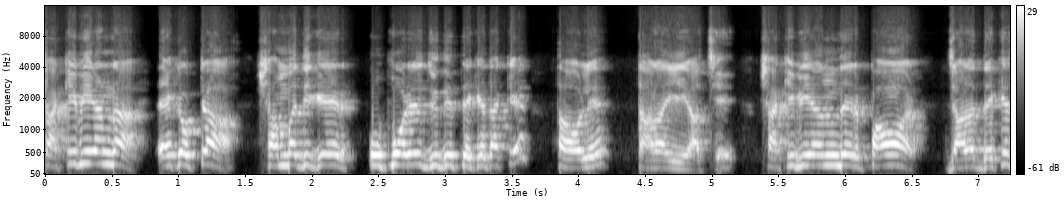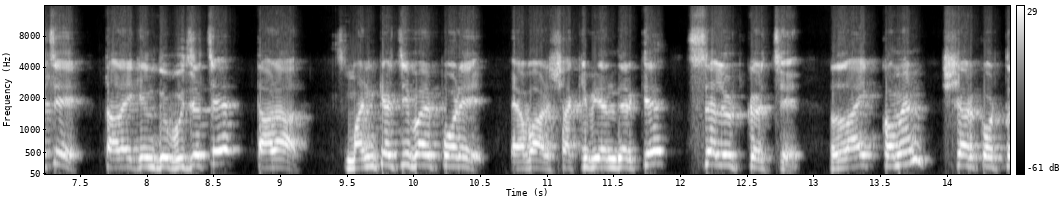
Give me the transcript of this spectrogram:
সাকিবিয়ানরা এক একটা সাংবাদিকের উপরে যদি থেকে থাকে, তাহলে তারাই আছে। সাকিবিয়ানদের পাওয়ার যারা দেখেছে, তারাই কিন্তু বুঝেছে, তারা মানকাচিবার পরে এবার সাকিবিয়ানদেরকে স্যালুট করছে। লাইক কমেন্ট শেয়ার করতে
